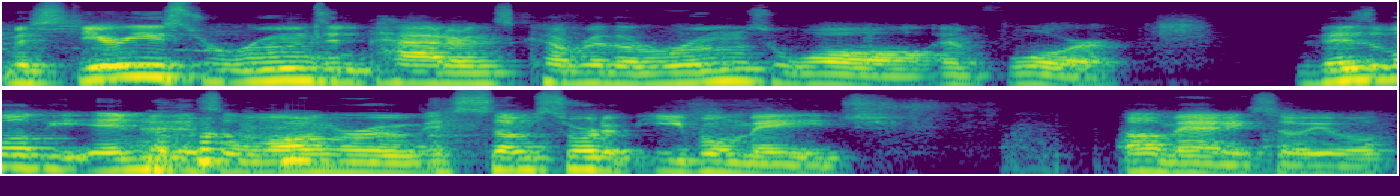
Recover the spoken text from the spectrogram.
Mysterious runes and patterns cover the room's wall and floor. Visible at the end of this long room is some sort of evil mage. Oh man, he's so evil.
